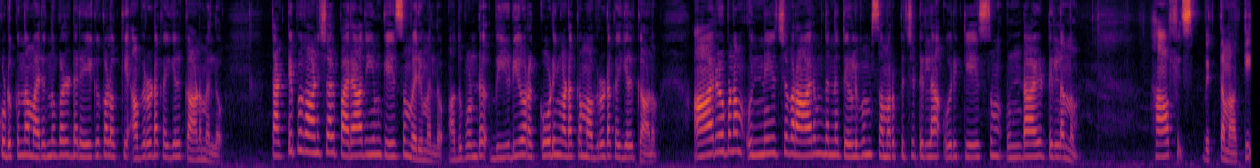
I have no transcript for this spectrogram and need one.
കൊടുക്കുന്ന മരുന്നുകളുടെ രേഖകളൊക്കെ അവരുടെ കയ്യിൽ കാണുമല്ലോ. തട്ടിപ്പ് കാണിച്ചാൽ പരാതിയും കേസും വരുമല്ലോ. അതുകൊണ്ട് വീഡിയോ റെക്കോർഡിംഗ് അടക്കം അവരുടെ കയ്യിൽ കാണും. ആരോപണം ഉന്നയിച്ചവർ ആരും തന്നെ തെളിവും സമർപ്പിച്ചിട്ടില്ല ഒരു കേസും ഉണ്ടായിട്ടില്ലെന്നും ഹാഫിസ് വ്യക്തമാക്കി.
